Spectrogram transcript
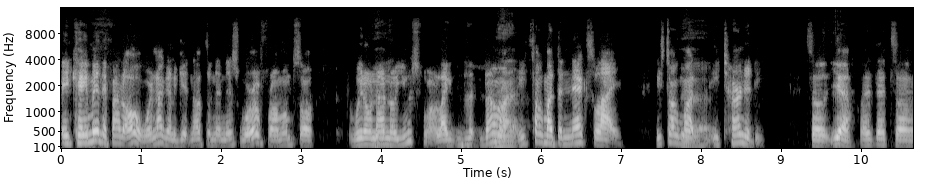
he came in, they found, oh, we're not going to get nothing in this world from him, so we don't yeah. have no use for him. Like, no, right. he's talking about the next life. He's talking yeah. about eternity. So yeah, that's uh,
